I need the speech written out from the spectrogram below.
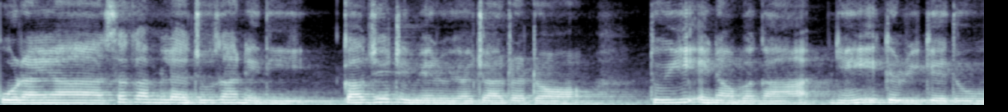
ကိုယ်တိုင်ကစက်ကမလက်စူးစမ်းနေသည့်ကောင်းချစ်တီမြဲတို့ယောက်ျားအတွက်တော့ သူ၏အိမ်တော်ဘက်ကငိမ့်အကရီကဲ့သို့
